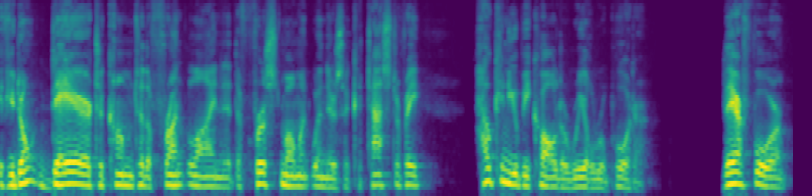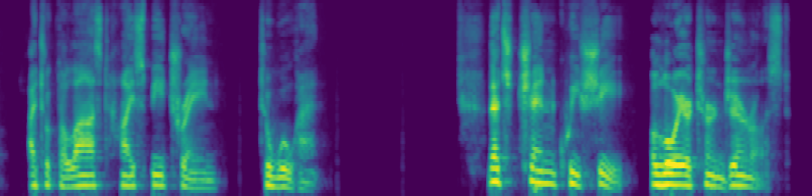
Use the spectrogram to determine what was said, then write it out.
if you don't dare to come to the front line at the first moment when there's a catastrophe, how can you be called a real reporter? Therefore, I took the last high speed train to Wuhan. That's Chen Qiushi, a lawyer turned journalist.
